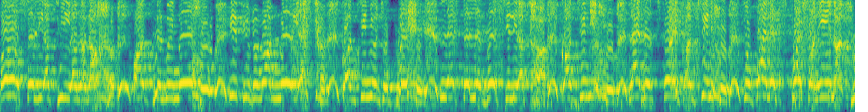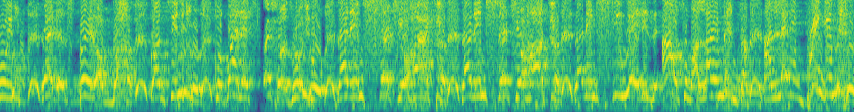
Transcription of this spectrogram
Oh, until we know. If you do not know yet, continue to pray. Let's celebrate. Continue. Let the Spirit continue to find expression in and through you. Let the Spirit of God continue to find expression through you. Let Him search your heart. Let Him search your heart. Let Him see where it is out of alignment and let it bring Him in.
